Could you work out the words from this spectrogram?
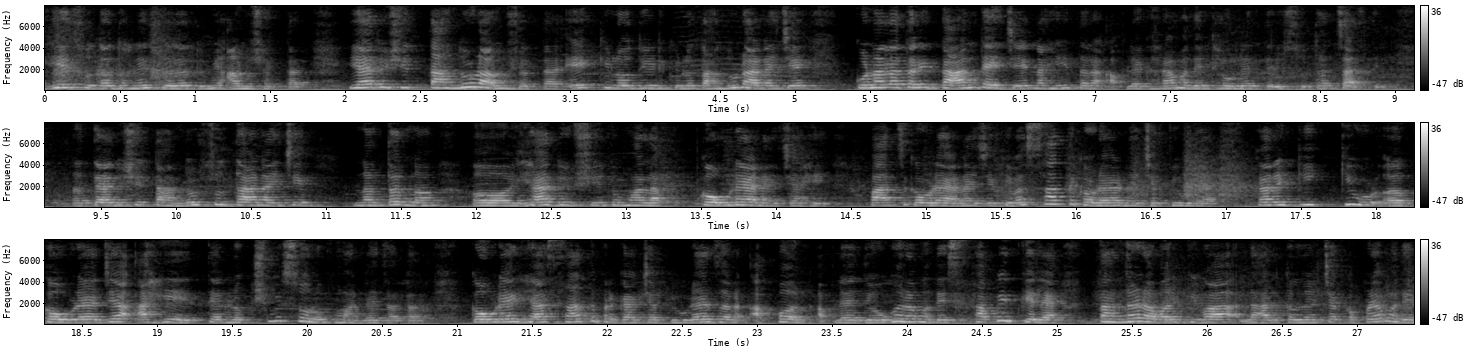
हे सुद्धा धने सुद्धा तुम्ही आणू शकतात. या दिवशी तांदूळ आणू शकता. एक किलो दीड किलो तांदूळ आणायचे. कोणाला तरी दान द्यायचे. नाही तर आपल्या घरामध्ये ठेवले तरी सुद्धा चालतील. तर त्या दिवशी तांदूळ सुद्धा आणायचे. नंतर ना ह्या दिवशी तुम्हाला कवड्या आणायच्या आहे पाच कवड्या आणायच्या किंवा सात कवड्या आणायच्या पिवड्या. कारण की किव कवड्या ज्या आहेत त्या लक्ष्मी स्वरूप मानल्या जातात. कवड्या ह्या सात प्रकारच्या पिवड्या जर आपण आपल्या देवघरामध्ये स्थापित केल्या तांदळावर किंवा लाल कलरच्या कपड्यामध्ये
